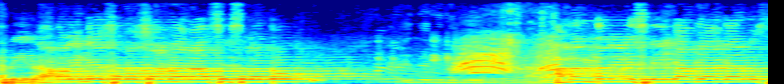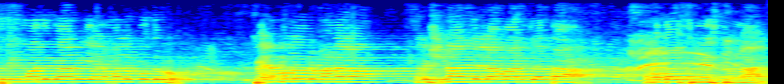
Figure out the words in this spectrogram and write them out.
శ్రీ రామలింగేశ్వర స్వామి ఆశీస్సులతో అనంతనేని శ్రీ కావ్య గారు శ్రీమతి గారు యనమల కుదురు పెనమలూరు మండలం కృష్ణా జిల్లా వారి జత ప్రదర్శనిస్తున్నారు.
